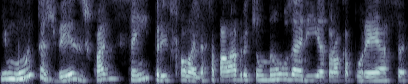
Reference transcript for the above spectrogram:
E muitas vezes, quase sempre, ele fala: olha, essa palavra que eu não usaria, troca por essa,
